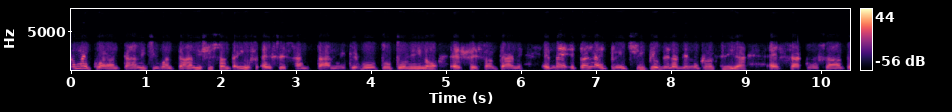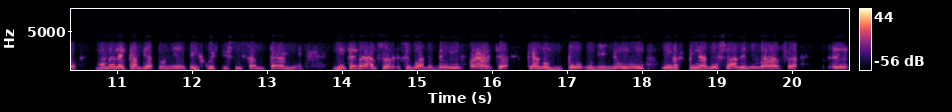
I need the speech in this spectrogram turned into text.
Ormai 40 anni, 50 anni, 60 anni, io è 60 anni che voto Tonino, è 60 anni, e, me, e per me il principio della democrazia è sacrosanto, ma non è cambiato niente in questi 60 anni. Viceversa, se guardi bene in Francia, che hanno un po' di, un, una spina dorsale diversa, eh,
